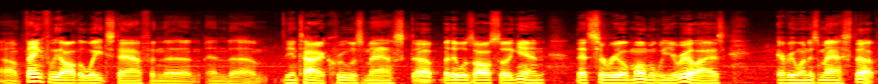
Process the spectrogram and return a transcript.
Um, thankfully, all the wait staff and the and the, the entire crew was masked up, but it was also again that surreal moment where you realize everyone is masked up.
